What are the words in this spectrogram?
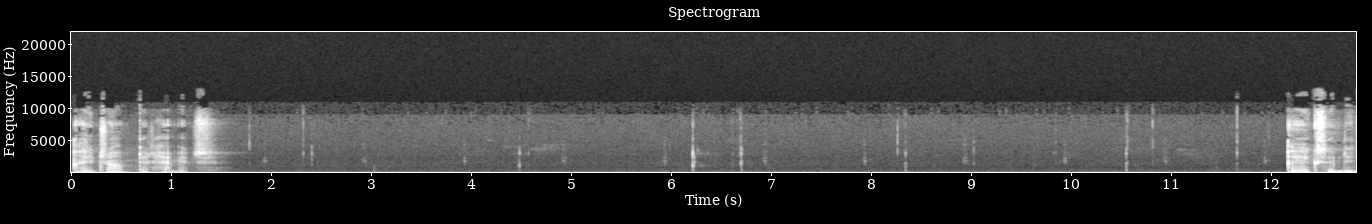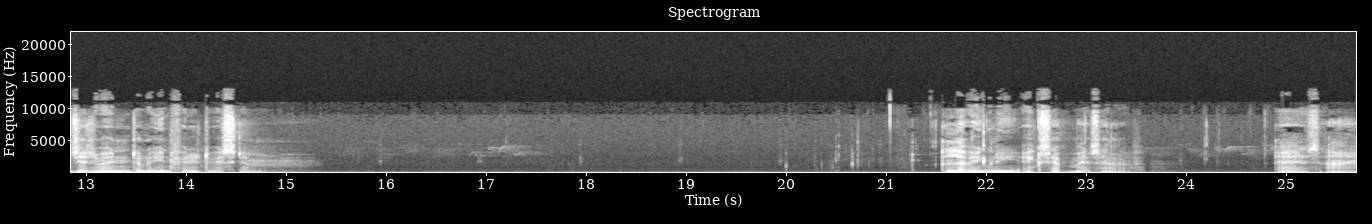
I dropped that habit. I accept the judgment of the infinite wisdom. Lovingly accept myself as I am.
